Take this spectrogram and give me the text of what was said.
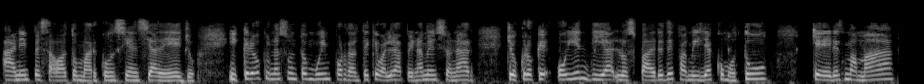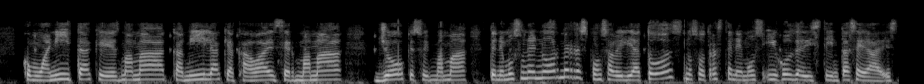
han empezado a tomar conciencia de ello. Y creo que un asunto muy importante que vale la pena mencionar, yo creo que hoy en día los padres de familia como tú, que eres mamá, como Anita, que es mamá, Camila, que acaba de ser mamá, yo que soy mamá, tenemos una enorme responsabilidad. Todas nosotras tenemos hijos de distintas edades,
